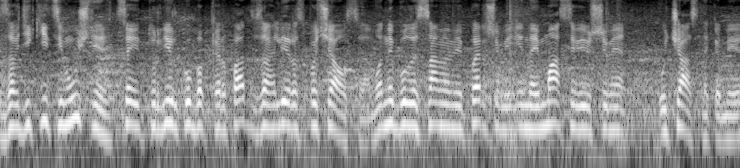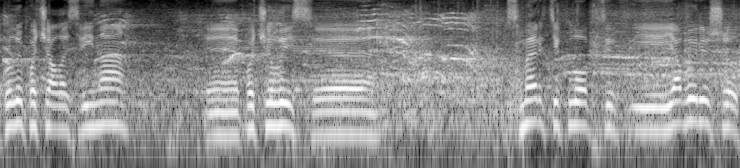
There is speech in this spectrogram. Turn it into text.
Завдяки цим учням цей турнір Кубок Карпат взагалі розпочався. Вони були самими першими і наймасовішими учасниками. Коли почалась війна, е, почались е, смерті хлопців, і я вирішив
